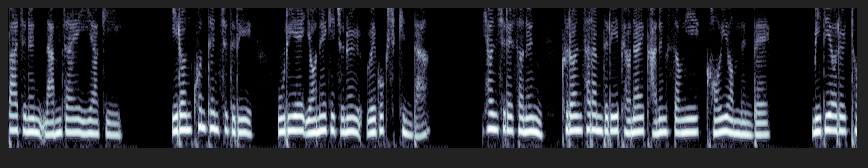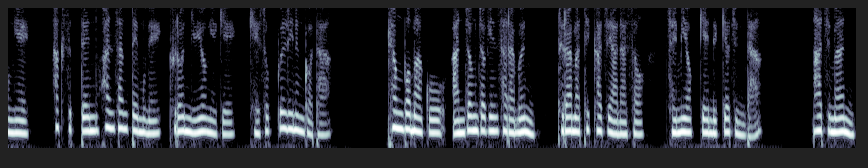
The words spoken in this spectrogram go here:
빠지는 남자의 이야기. 이런 콘텐츠들이 우리의 연애 기준을 왜곡시킨다. 현실에서는 그런 사람들이 변할 가능성이 거의 없는데 미디어를 통해 학습된 환상 때문에 그런 유형에게 계속 끌리는 거다. 평범하고 안정적인 사람은 드라마틱하지 않아서 재미없게 느껴진다. 하지만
